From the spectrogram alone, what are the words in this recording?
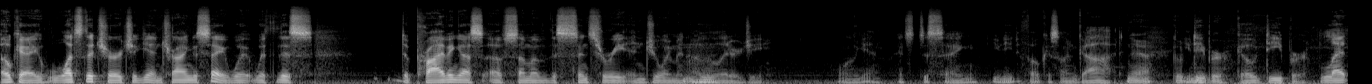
okay, what's the church again trying to say with, with this depriving us of some of the sensory enjoyment of Mm-hmm. the liturgy? Well, again, it's just saying you need to focus on God. Yeah, go You deeper. Go deeper. Let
